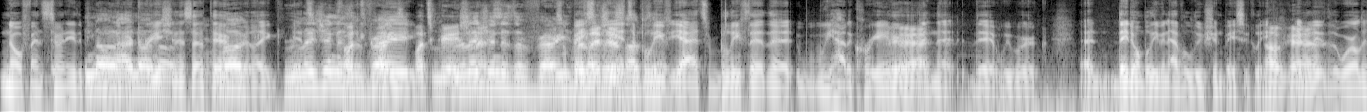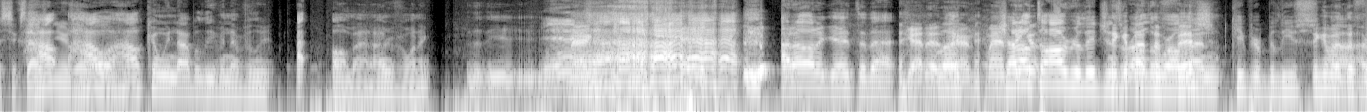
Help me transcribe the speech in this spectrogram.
no offense to any of the people No, that are know, no. creationists out there, Look, but like religion it's is a very crazy. What's religion creationist? is a very So Religion? basically, touchy it's a belief. Yeah, it's a belief that, that we had a creator Yeah. and that, that we were. Uh, they don't believe in evolution. Basically, Okay. they believe that the world is six thousand years how old. how and- can we not believe in evolution? I, oh man, I don't even want to. Yeah. I don't want to get into that. Get it, Look, man. Man, shout out of- to all religions around the, the world, fish. man. Keep your beliefs. Think about uh, the fish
